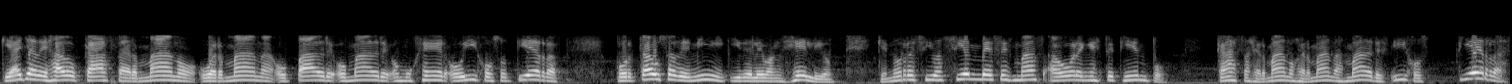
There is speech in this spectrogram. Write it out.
que haya dejado casa, hermano o hermana, o padre o madre o mujer o hijos o tierras por causa de mí y del Evangelio, que no reciba cien veces más ahora en este tiempo. Casas, hermanos, hermanas, madres, hijos, tierras.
